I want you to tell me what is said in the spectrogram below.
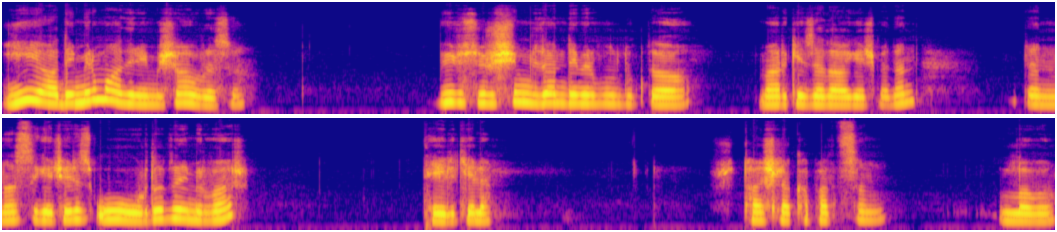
İyi ya demir madeniymiş ha burası. Bir sürü şimdiden demir bulduk daha. Merkeze daha geçmeden. De nasıl geçeriz? Oo orada da demir var. Tehlikeli. Şu taşla kapatsam lavı.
